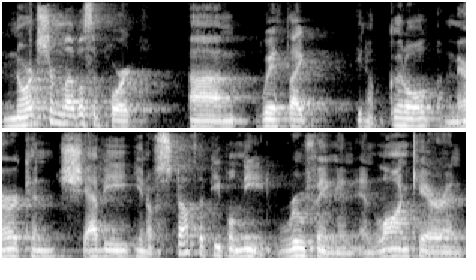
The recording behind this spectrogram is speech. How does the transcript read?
Nordstrom level support um, with like you know, good old American Chevy, you know, stuff that people need, roofing and, and lawn care and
